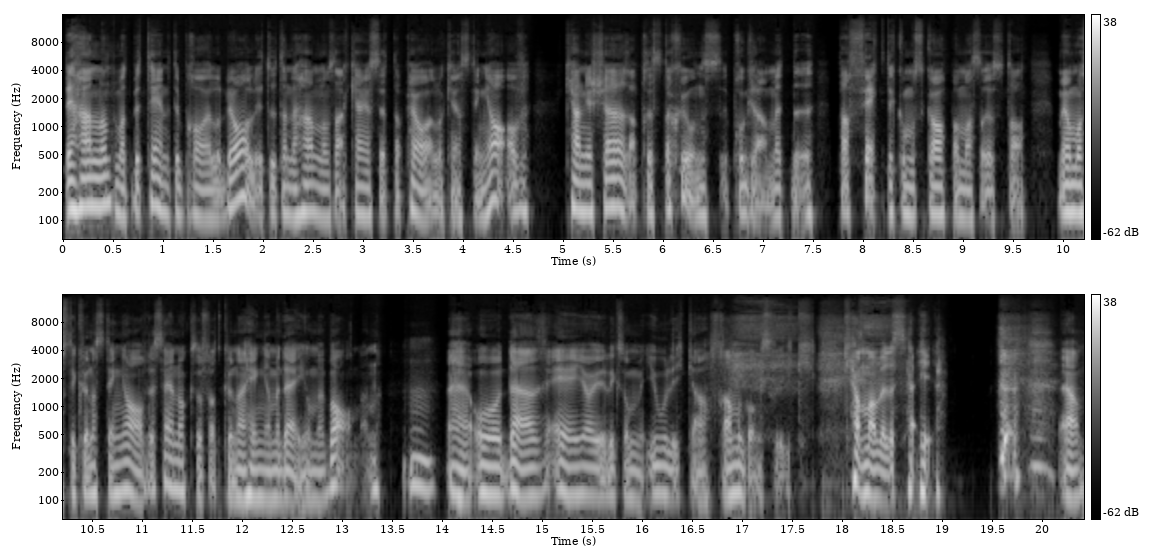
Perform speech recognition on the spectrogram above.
det handlar inte om att beteendet är bra eller dåligt, utan det handlar om så här, kan jag sätta på eller kan jag stänga av? Kan jag köra prestationsprogrammet nu? Perfekt, det kommer skapa massa resultat. Men jag måste kunna stänga av det sen också för att kunna hänga med dig och med barnen. Mm. Eh, och där är jag ju liksom olika framgångsrik, kan man väl säga. ja.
